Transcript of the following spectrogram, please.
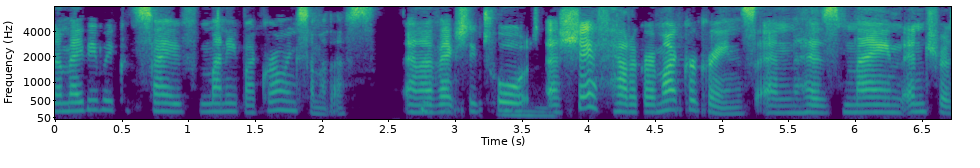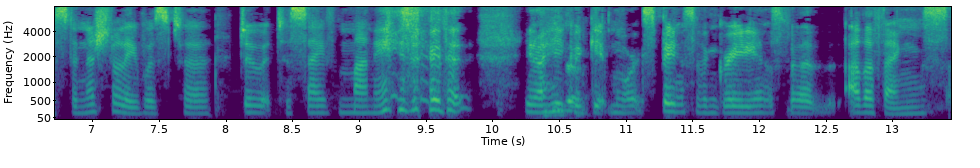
now maybe we could save money by growing some of this and I've actually taught a chef how to grow microgreens. And his main interest initially was to do it to save money, so that you know he could get more expensive ingredients for other things.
